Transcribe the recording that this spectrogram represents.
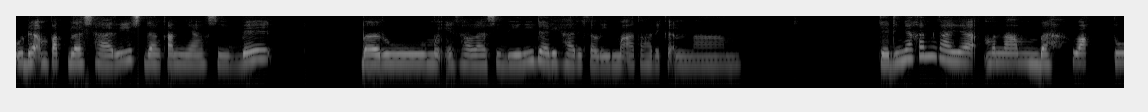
udah 14 hari sedangkan yang si B baru mengisolasi diri dari hari kelima atau hari keenam jadinya kan kayak menambah waktu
